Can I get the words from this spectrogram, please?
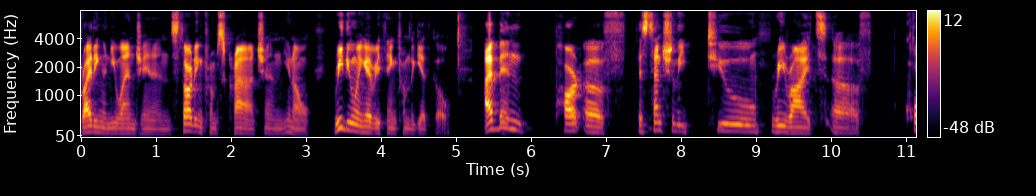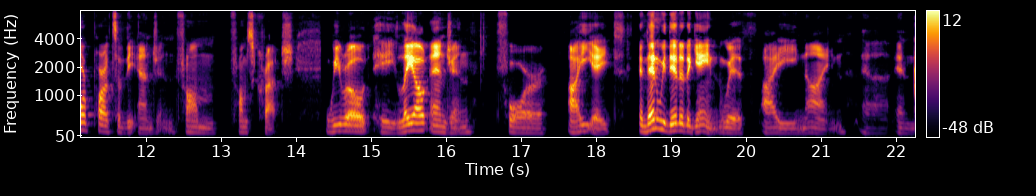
writing a new engine and starting from scratch and you know redoing everything from the get-go i've been part of essentially two rewrites of core parts of the engine from from scratch. We wrote a layout engine for ie8 and then we did it again with ie9 uh, and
